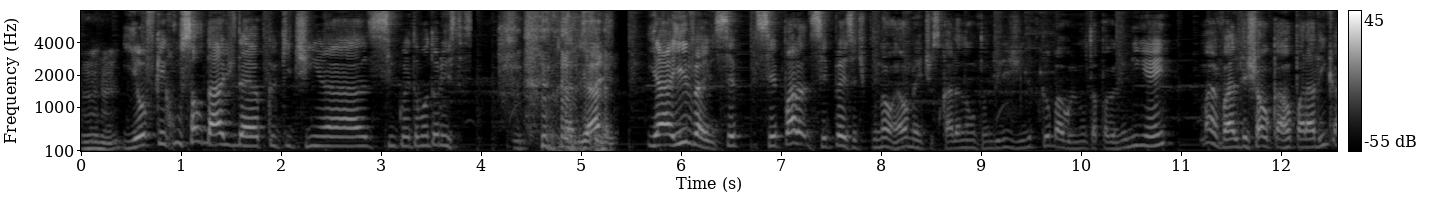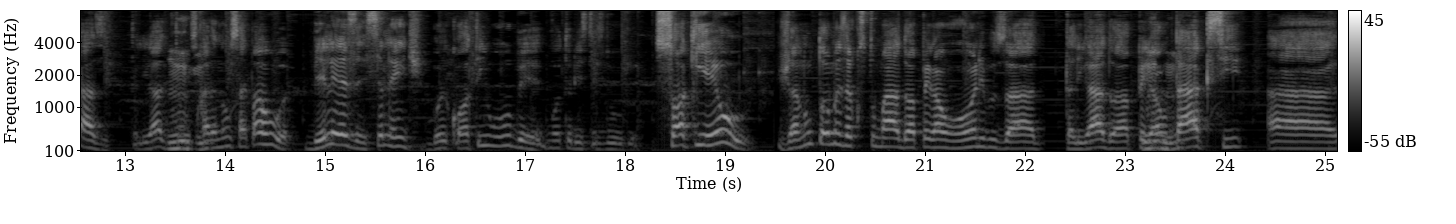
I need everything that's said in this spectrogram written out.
Uhum. E eu fiquei com saudade da época que tinha 50 motoristas. Tá ligado? E aí, velho, você para, você pensa, tipo, não, realmente, os caras não estão dirigindo porque o bagulho não tá pagando ninguém, mas vale deixar o carro parado em casa, tá ligado? Então Uhum. os caras não saem pra rua. Beleza, excelente. Boicotem o Uber, motoristas do Uber. Só que eu já não tô mais acostumado a pegar um ônibus, a, tá ligado? A pegar um Uhum. táxi, a.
